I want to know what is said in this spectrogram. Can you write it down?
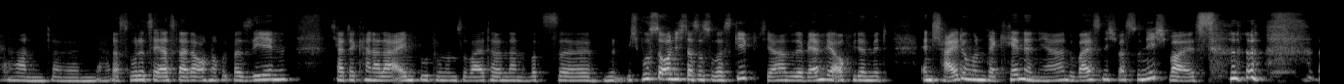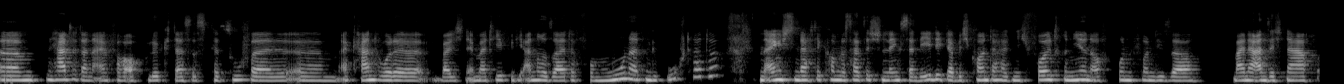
Und ähm, ja, das wurde zuerst leider auch noch übersehen. Ich hatte keinerlei Einblutung und so weiter. Und dann wurde es, äh, ich wusste auch nicht, dass es sowas gibt. Ja, also da werden wir auch wieder mit Entscheidungen erkennen. Ja, du weißt nicht, was du nicht weißt. ähm, ich hatte dann einfach auch Glück, dass es per Zufall ähm, erkannt wurde, weil ich eine MRT für die andere Seite vor Monaten gebucht hatte. Und eigentlich dachte, komm, das hat sich schon längst erledigt, aber ich konnte halt nicht voll trainieren aufgrund von dieser, meiner Ansicht nach,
